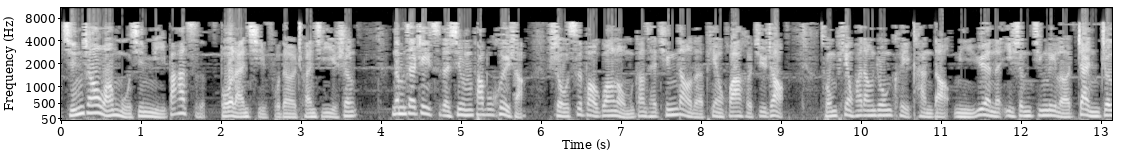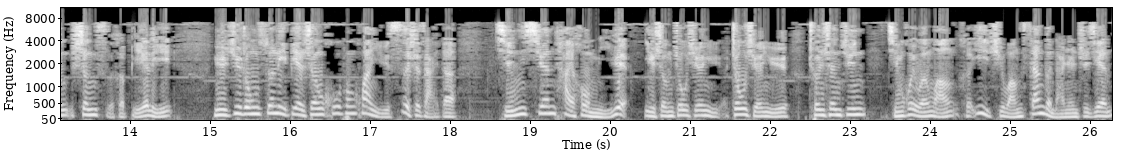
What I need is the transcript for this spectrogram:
秦昭王母亲芈八子波澜起伏的传奇一生。那么，在这次的新闻发布会上，首次曝光了我们刚才听到的片花和剧照。从片花当中可以看到，芈月呢一生经历了战争、生死和别离，与剧中孙俪变身呼风唤雨四十载的。秦宣太后芈月一生周旋于周旋于春申君、秦惠文王和义渠王三个男人之间，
